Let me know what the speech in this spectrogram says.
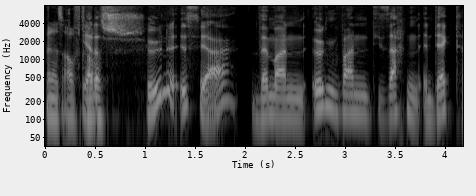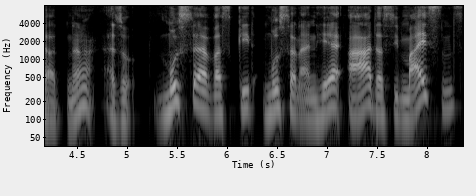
wenn das auftaucht? Ja, das Schöne ist ja, wenn man irgendwann die Sachen entdeckt hat, ne? Also Muster, was geht Mustern einher? A, dass sie meistens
